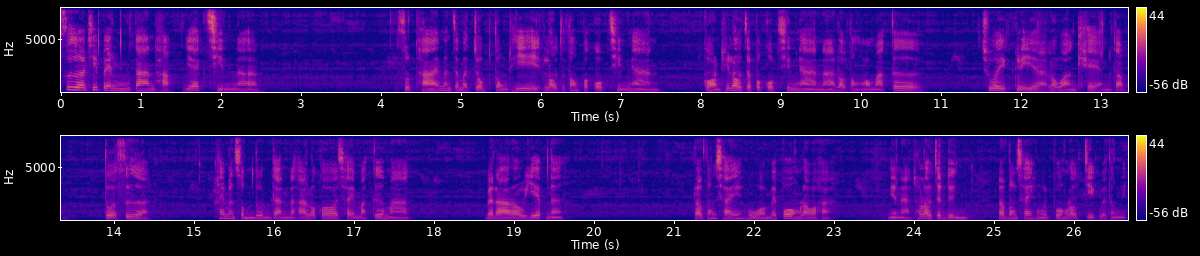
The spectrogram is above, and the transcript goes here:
เสื้อที่เป็นการถักแยกชิ้นนะคะ สุดท้ายมันจะมาจบตรงที่เราจะต้องประกบชิ้นงาน ก่อนที่เราจะประกบชิ้นงานนะ เราต้องเอามาร์กเกอร์ ช่วยเกลี่ยระหว่างแขนกับตัวเสื้อ ให้มันสมดุลกันนะคะ แล้วก็ใช้มาร์กเกอร์มาร์กเวลาเราเย็บนะ เราต้องใช้หัวแม่โป้งเราค่ะ เนี่ยนะ ถ้าเราจะดึง เราต้องใช้หัวแม่โป้งเราจิกไว้ตรงนี้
